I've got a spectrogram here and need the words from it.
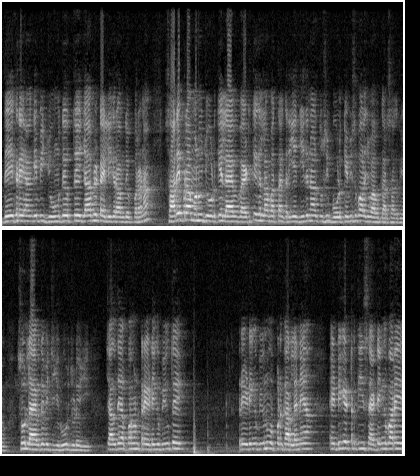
ਦੇਖ ਰਹੇ ਹਾਂਗੇ ਵੀ ਜ਼ੂਮ ਦੇ ਉੱਤੇ ਜਾਂ ਫਿਰ ਟੈਲੀਗ੍ਰਾਮ ਦੇ ਉੱਪਰ, ਹਨਾ? ਸਾਰੇ ਭਰਾਵਾਂ ਨੂੰ ਜੋੜ ਕੇ ਲਾਈਵ ਬੈਠ ਕੇ ਗੱਲਾਂ ਬਾਤਾਂ ਕਰੀਏ, ਜਿਹਦੇ ਨਾਲ ਤੁਸੀਂ ਬੋਲ ਕੇ ਵੀ ਸਵਾਲ ਜਵਾਬ ਕਰ ਸਕਦੇ ਹੋ। ਸੋ ਲਾਈਵ ਦੇ ਵਿੱਚ ਜਰੂਰ ਜੁੜਿਓ ਜੀ। ਚੱਲਦੇ ਆਪਾਂ ਹੁਣ ਟ੍ਰੇਡਿੰਗ ਵਿਊ ਤੇ। ਟ੍ਰੇਡਿੰਗ ਵਿਊ ਨੂੰ ਓਪਨ ਕਰ ਲੈਨੇ ਆ ਇੰਡੀਕੇਟਰ ਦੀ ਸੈਟਿੰਗ ਬਾਰੇ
